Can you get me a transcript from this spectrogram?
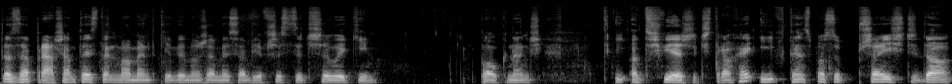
to zapraszam. To jest ten moment, kiedy możemy sobie wszyscy trzy łyki połknąć i odświeżyć trochę i w ten sposób przejść do,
